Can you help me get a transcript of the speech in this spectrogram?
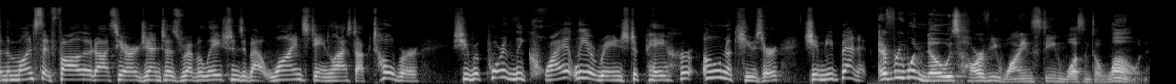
In the months that followed Asia Argento's revelations about Weinstein last October, she reportedly quietly arranged to pay her own accuser, Jimmy Bennett. Everyone knows Harvey Weinstein wasn't alone,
